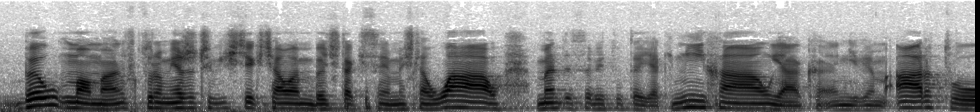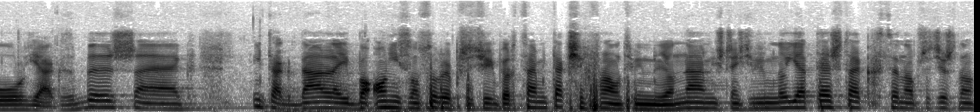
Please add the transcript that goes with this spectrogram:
Był moment, w którym ja rzeczywiście chciałem być taki sobie myślę, wow, będę sobie tutaj jak Michał, jak nie wiem, Artur, jak Zbyszek, i tak dalej, bo oni są super przedsiębiorcami, tak się chwalą tymi milionami szczęśliwymi, no ja też tak chcę, no przecież no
